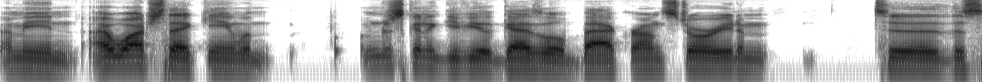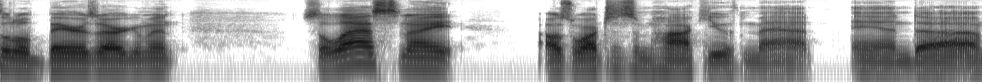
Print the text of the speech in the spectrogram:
I mean, I watched that game with I'm just going to give you guys a little background story to to this little Bears argument. So last night I was watching some hockey with Matt and uh,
